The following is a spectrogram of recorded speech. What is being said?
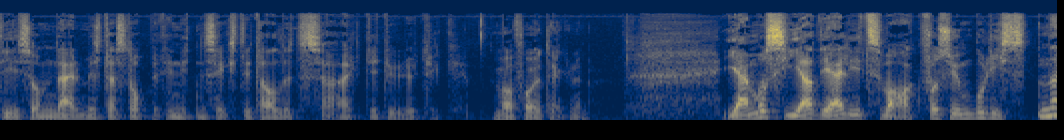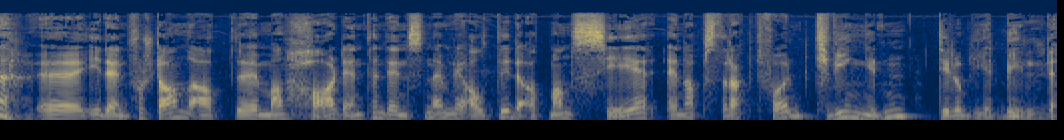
De som nærmest er stoppet i 1960-tallets arkitekturuttrykk. Hva foretrekker du? Jeg må si at jeg er litt svak for symbolistene, eh, i den forstand at eh, man har den tendensen nemlig alltid at man ser en abstrakt form, tvinger den til å bli et bilde.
